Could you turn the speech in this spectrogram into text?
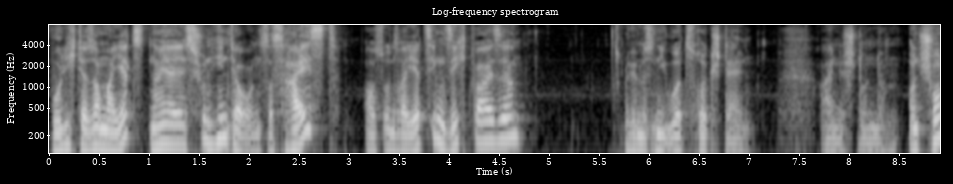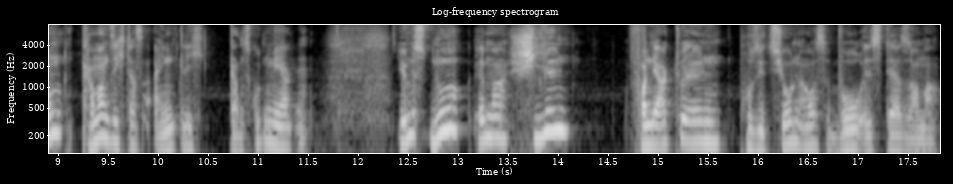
wo liegt der Sommer jetzt? Naja, er ist schon hinter uns. Das heißt, aus unserer jetzigen Sichtweise, wir müssen die Uhr zurückstellen. Eine Stunde. Und schon kann man sich das eigentlich ganz gut merken. Ihr müsst nur immer schielen, von der aktuellen Position aus, wo ist der Sommer?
